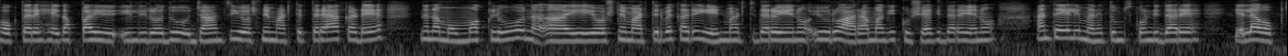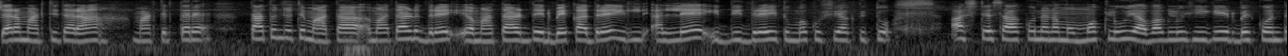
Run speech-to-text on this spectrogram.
ಹೋಗ್ತಾರೆ. ಹೇಗಪ್ಪ ಇಲ್ಲಿರೋದು? ಜಾನ್ಸಿ ಯೋಚನೆ ಮಾಡ್ತಿರ್ತಾರೆ. ಆ ಕಡೆ ನನ್ನ ಮೊಮ್ಮಕ್ಕಳು ಯೋಚನೆ ಮಾಡ್ತಿರ್ಬೇಕಾದ್ರೆ ಏನು ಮಾಡ್ತಿದ್ದಾರೋ ಏನೋ, ಇವರು ಆರಾಮಾಗಿ ಖುಷಿಯಾಗಿದ್ದಾರೆ ಏನೋ ಅಂತ ಹೇಳಿ ಮನೆ ತುಂಬಿಸ್ಕೊಂಡಿದ್ದಾರೆ. ಎಲ್ಲ ಉಪಚಾರ ಮಾಡ್ತಿದ್ದಾರಾ ಮಾಡ್ತಿರ್ತಾರೆ. ತಾತನ ಜೊತೆ ಮಾತಾ, ಮಾತಾಡಿದ್ರೆ, ಮಾತಾಡದೆ ಇರಬೇಕಾದ್ರೆ ಇಲ್ಲಿ ಅಲ್ಲೇ ಇದ್ದಿದ್ರೆ ತುಂಬ ಖುಷಿ ಆಗ್ತಿತ್ತು. ಅಷ್ಟೇ ಸಾಕು, ನನ್ನ ಮೊಮ್ಮಕ್ಕಳು ಯಾವಾಗಲೂ ಹೀಗೆ ಇರಬೇಕು ಅಂತ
